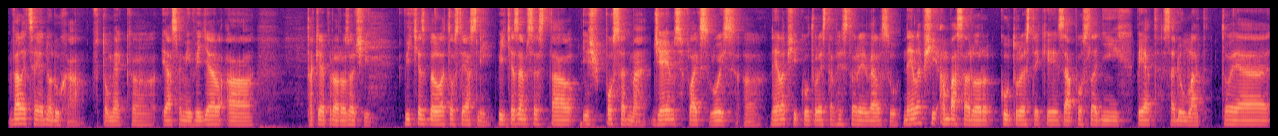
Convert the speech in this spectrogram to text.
velice jednoduchá v tom, jak eh, já jsem ji viděl a také pro rozočí. Vítěz byl letos jasný. Vítězem se stal již po sedmé James Flex Lewis, eh, nejlepší kulturista v historii Walesu, nejlepší ambasador kulturistiky za posledních 5-7 let. To je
